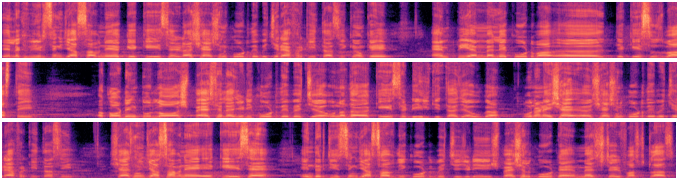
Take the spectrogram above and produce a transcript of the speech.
ਤੇ ਲਖਵੀਰ ਸਿੰਘ ਜੱਜ ਸਾਹਿਬ ਨੇ ਅੱਗੇ ਕੇਸ ਹੈ ਜਿਹੜਾ ਸੈਸ਼ਨ ਕੋਰਟ ਦੇ ਵਿੱਚ ਰੈਫਰ ਕੀਤਾ ਸੀ ਕਿਉਂਕਿ ਐਮਪੀ ਐਮਐਲਏ ਕੋਰਟ ਵਾ- ਅ, ਦੇ ਕੇਸਿਸ ਵਾਸਤੇ ਅਕੋਰਡਿੰਗ ਟੂ ਲਾਅ ਸਪੈਸ਼ਲ ਹੈ ਜਿਹੜੀ ਕੋਰਟ ਦੇ ਵਿੱਚ ਉਹਨਾਂ ਦਾ ਕੇਸ ਡੀਲ ਕੀਤਾ ਜਾਊਗਾ। ਉਹਨਾਂ ਨੇ ਸੈਸ਼ਨ ਕੋਰਟ ਦੇ ਵਿੱਚ ਰੈਫਰ ਕੀਤਾ ਸੀ। ਸੈਸ਼ਨ ਜੱਜ ਸਾਹਿਬ ਨੇ ਇਹ ਕੇਸ ਹੈ ਇੰਦਰਜੀਤ ਸਿੰਘ ਜੱਜ ਸਾਹਿਬ ਦੀ ਕੋਰਟ ਵਿੱਚ ਜਿਹੜੀ ਸਪੈਸ਼ਲ ਕੋਰਟ ਹੈ ਮੈਜਿਸਟ੍ਰੇਟ ਫਸਟ ਕਲਾਸ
